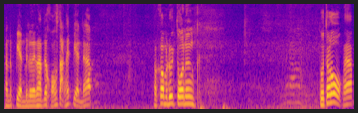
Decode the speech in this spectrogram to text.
กันจะเปลี่ยนไปเลยนะครับเจ้าของสั่งให้เปลี่ยนนะครับ แล้วก็มาดูอีกตัวหนึ่งตัวเจ้าโลกนะครับ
